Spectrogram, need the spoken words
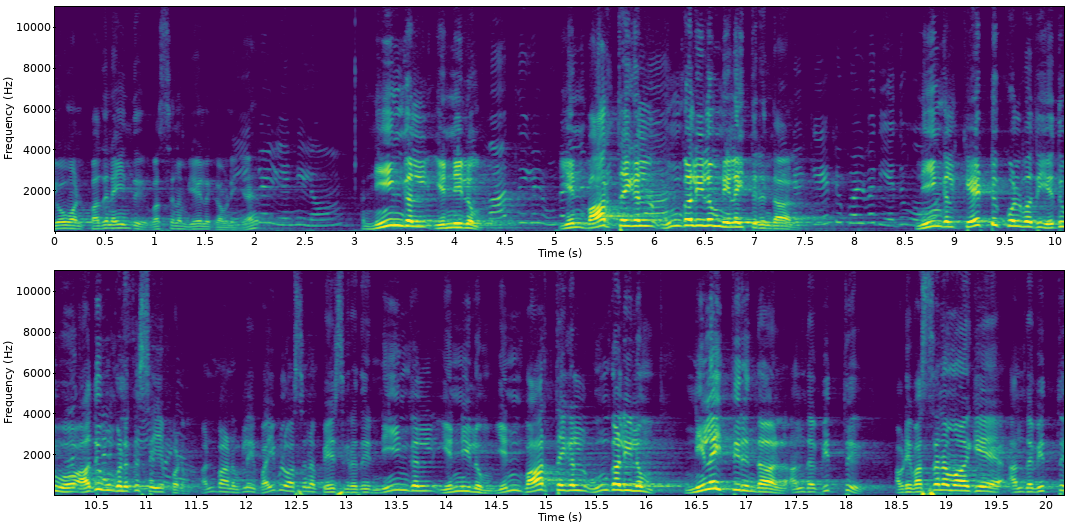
யோவான் பதினைந்து வசனம் ஏழு கவனிங்க. நீங்கள் என்னிலும் என் வார்த்தைகள் உங்களிலும் நிலைத்திருந்தால் நீங்கள் கேட்டுக்கொள்வது எதுவோ அது உங்களுக்கு செய்யப்படும். அன்பானவர்களே பைபிள் வசனம் பேசுகிறது நீங்கள் என்னிலும் என் வார்த்தைகள் உங்களிலும் நிலைத்திருந்தால் அந்த வித்து அப்படி வசனமாகிய அந்த வித்து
